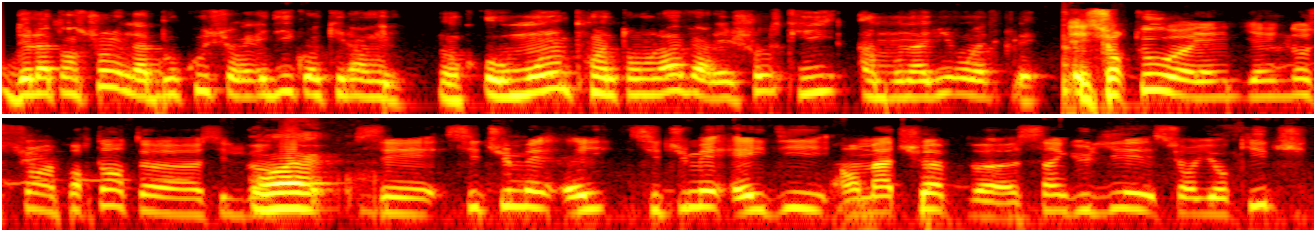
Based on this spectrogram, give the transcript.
de l'attention, il y en a beaucoup sur Eddie, quoi qu'il arrive. Donc au moins, pointons-là vers les choses qui, à mon avis, vont être clés. Et surtout, euh, il y a une- il y, a une notion importante, euh, Sylvain. Ouais, C'est si tu mets si tu mets AD en match-up euh, singulier sur Jokic,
